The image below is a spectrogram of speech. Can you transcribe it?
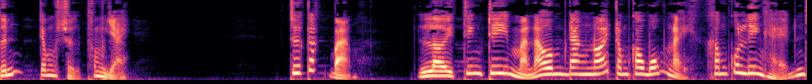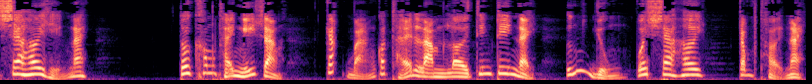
tín trong sự thông giải. Thưa các bạn, lời tiên tri mà Naôm đang nói trong câu 4 này không có liên hệ đến xe hơi hiện nay. Tôi không thể nghĩ rằng các bạn có thể làm lời tiên tri này ứng dụng với xe hơi trong thời này.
